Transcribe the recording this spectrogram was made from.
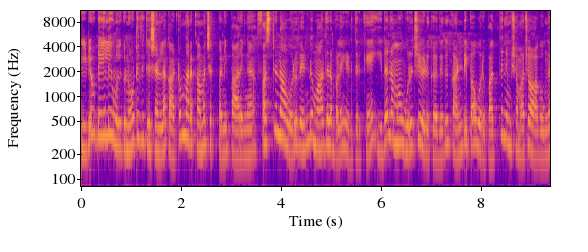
வீடியோ டெய்லி உங்களுக்கு நோட்டிஃபிகேஷனில் காட்டும். மறக்காமல் செக் பண்ணி பாருங்கள் ஃபஸ்ட்டு நான் ஒரு ரெண்டு மாதுளம்பழம் எடுத்திருக்கேன். இதை நம்ம உரிச்சு எடுக்கிறதுக்கு கண்டிப்பாக ஒரு பத்து நிமிஷமாச்சும் ஆகுங்க.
